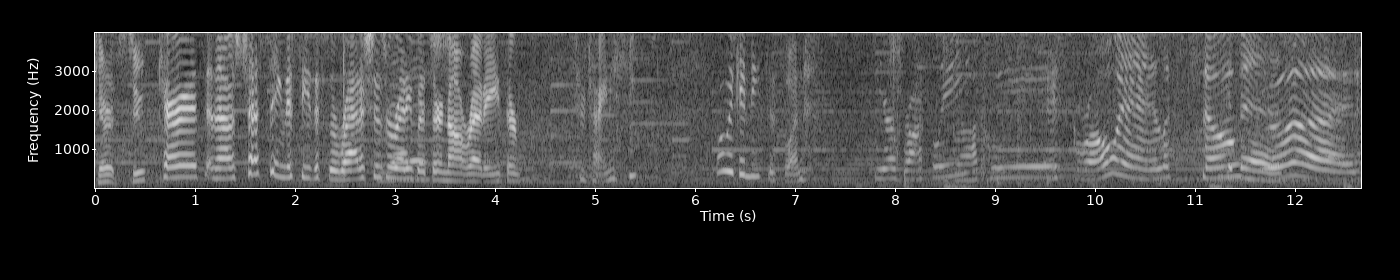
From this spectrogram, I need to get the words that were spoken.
carrots too? Carrots, and I was testing to see if the radishes were ready, but they're not ready. They're too tiny. but we can eat this one. See our broccoli? Broccoli. It's growing. It looks so Look good.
